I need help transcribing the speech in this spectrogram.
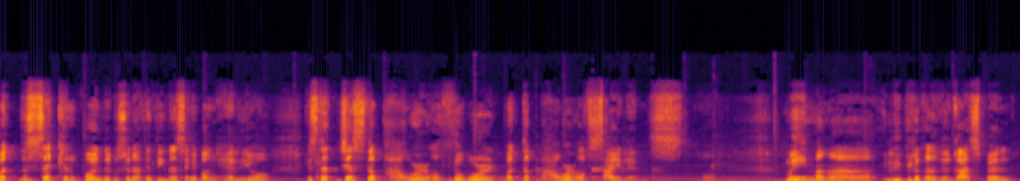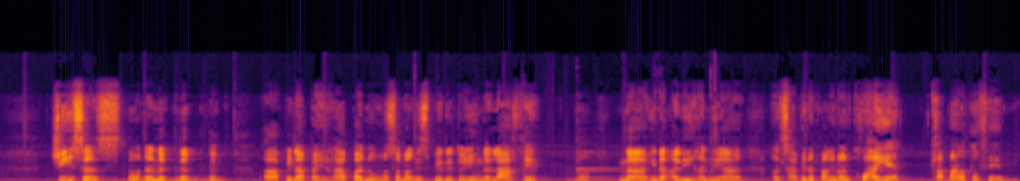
But the second point na gusto natin tingnan sa Ebanghelyo is not just the power of the word, but the power of silence. No? May mga, if you look at the gospel, Jesus, no, na nag, nag, nag uh, pinapahirapan ng masamang espiritu yung lalaki, no, na inaalihan niya, ang sabi ng Panginoon, quiet, come out of him.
